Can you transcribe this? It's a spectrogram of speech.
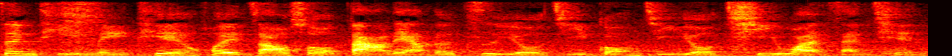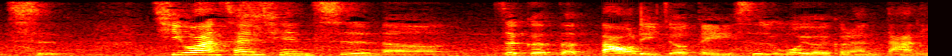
身体每天会遭受大量的自由基攻击，有七万三千次。七万三千次呢，这个的道理就等于是，如果有一个人打你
